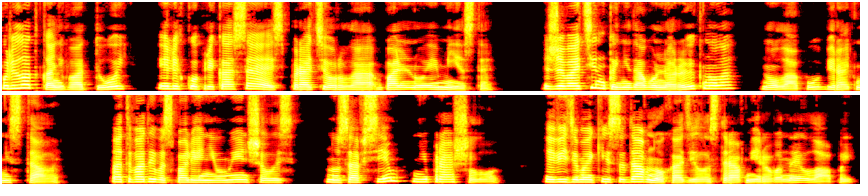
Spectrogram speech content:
полила ткань водой, и, легко прикасаясь, протерла больное место. Животинка недовольно рыкнула, но лапу убирать не стала. От воды воспаление уменьшилось, но совсем не прошло. Видимо, киса давно ходила с травмированной лапой.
